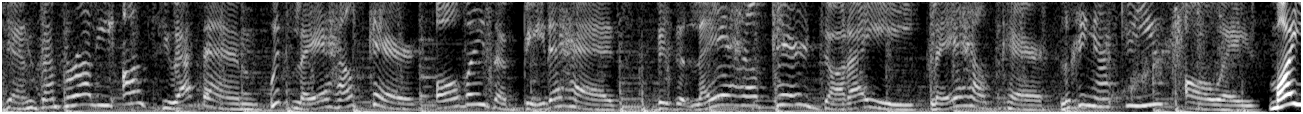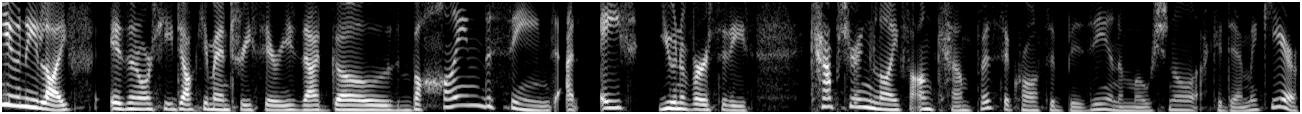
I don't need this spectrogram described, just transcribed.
Jen Zamparelli on 2FM with Laya Healthcare. Always a beat ahead. Visit layahealthcare.ie. Laya Healthcare, looking after you always. My Uni Life is an RTÉ documentary series that goes behind the scenes at eight universities, capturing life on campus across a busy and emotional academic year.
